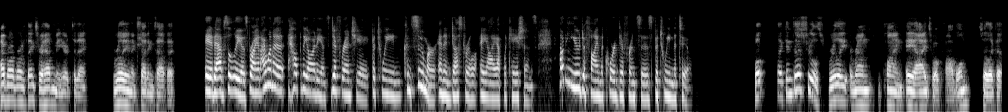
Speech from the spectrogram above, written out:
Hi, Barbara. Thanks for having me here today. Really an exciting topic. It absolutely is. Brian, I want to help the audience differentiate between consumer and industrial AI applications. How do you define the core differences between the two? Well, like industrials really around applying AI to a problem. So like a,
